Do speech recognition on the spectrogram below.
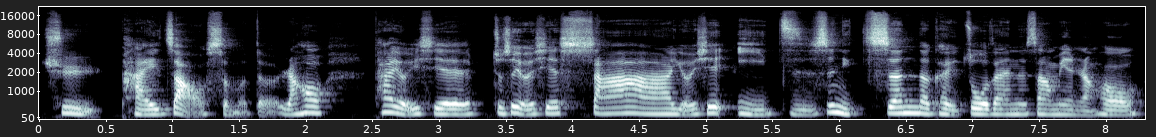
去拍照什么的。然后它有一些就是有一些沙啊，有一些椅子，是你真的可以坐在那上面，然后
